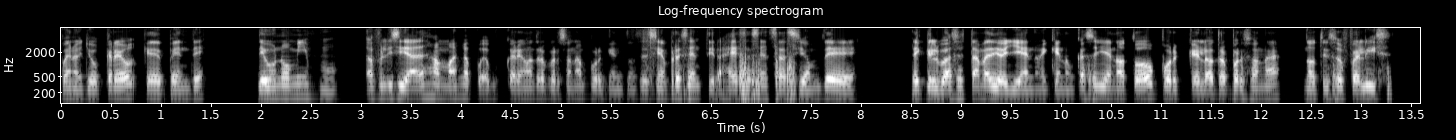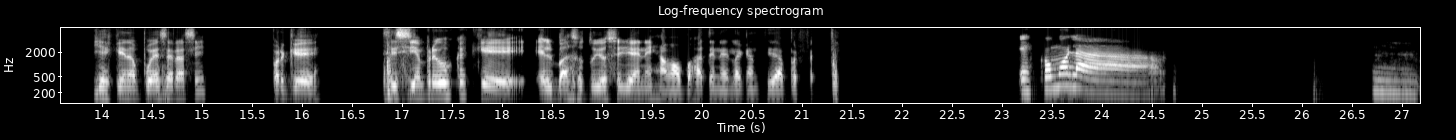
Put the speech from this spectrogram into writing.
bueno, yo creo que depende de uno mismo. La felicidad jamás la puedes buscar en otra persona porque entonces siempre sentirás esa sensación de, de que el vaso está medio lleno y que nunca se llenó todo porque la otra persona no te hizo feliz. Y es que no puede ser así. Porque si siempre buscas que el vaso tuyo se llene, jamás vas a tener la cantidad perfecta. Es como la... mm,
